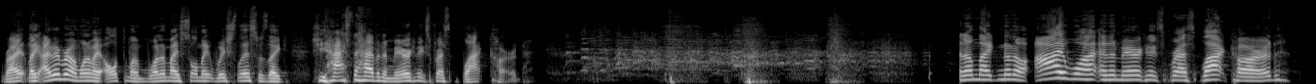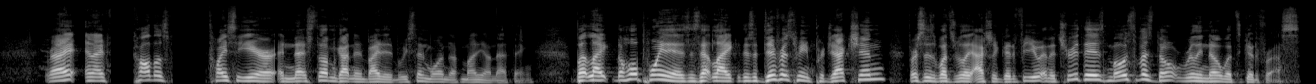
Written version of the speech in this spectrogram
Right? Like I remember on one of my ultimate, one of my soulmate wish lists was like she has to have an American Express black card. and I'm like, no, no, I want an American Express black card, right? And I call those twice a year and I still haven't gotten invited, but we spend more than enough money on that thing. But like the whole point is, is that like there's a difference between projection versus what's really actually good for you. And the truth is, most of us don't really know what's good for us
